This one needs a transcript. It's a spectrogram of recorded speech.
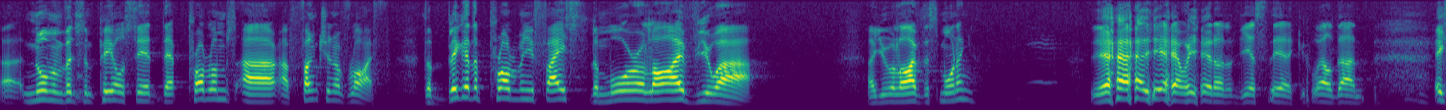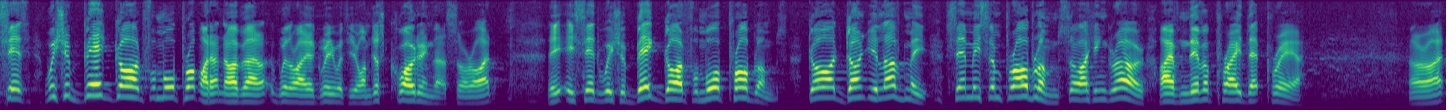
Uh, Norman Vincent Peale said that problems are a function of life. The bigger the problem you face, the more alive you are. Are you alive this morning? Yeah, yeah, we heard it. yes there. Well done. He says, we should beg God for more problems. I don't know about whether I agree with you. I'm just quoting this, all right? He, he said we should beg God for more problems. God, don't you love me? Send me some problems so I can grow. I have never prayed that prayer. All right?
